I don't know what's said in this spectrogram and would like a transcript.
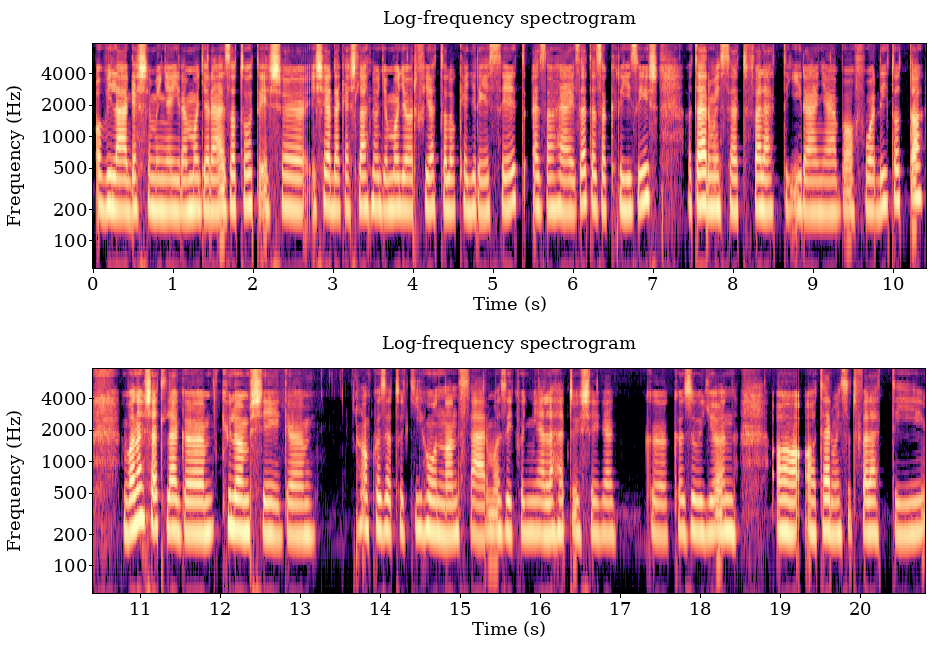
a világ eseményeire magyarázatot, és, és érdekes látni, hogy a magyar fiatalok egy részét ez a helyzet, ez a krízis a természet feletti irányába fordította. Van esetleg különbség a között, hogy ki honnan származik, hogy milyen lehetőségek közül jön a, a természet feletti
